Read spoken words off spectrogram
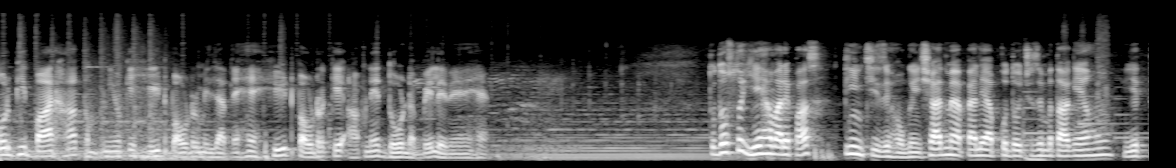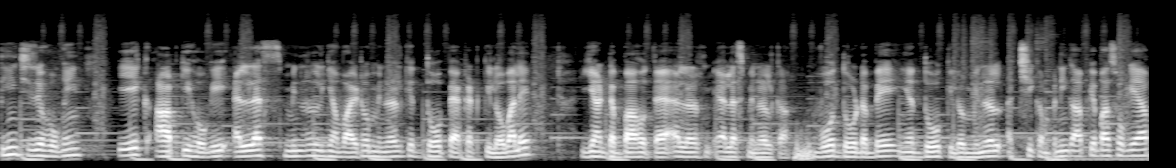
और भी बारह कंपनियों के हीट पाउडर मिल जाते हैं। हीट पाउडर के आपने दो डब्बे ले लेने हैं। तो दोस्तों, ये हमारे पास तीन चीज़ें हो गई। शायद मैं पहले आपको दो चीज़ें बता गया हूँ। ये तीन चीज़ें हो गई। एक आपकी हो गई एल एस मिनरल या वाइटो मिनरल के दो पैकेट किलो वाले, या डब्बा होता है एल एल एस मिनरल का। वो दो डब्बे या दो किलो मिनरल अच्छी कंपनी का आपके पास हो गया।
